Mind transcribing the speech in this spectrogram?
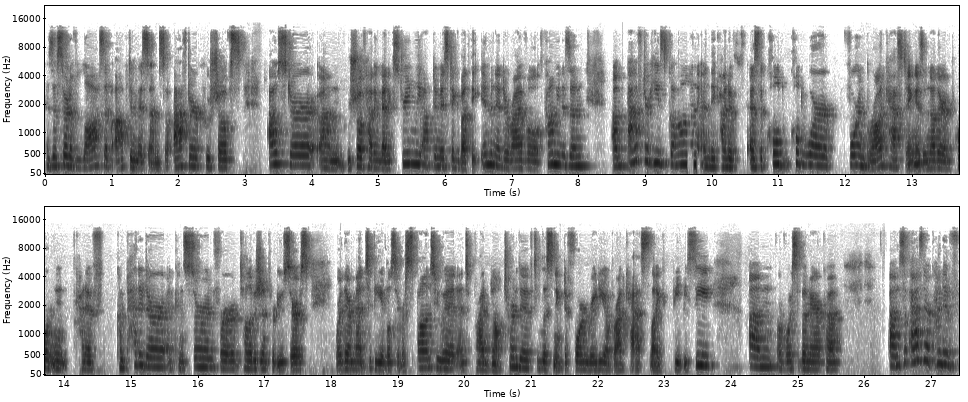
is a sort of loss of optimism. So after Khrushchev's ouster, um, Khrushchev having been extremely optimistic about the imminent arrival of communism, um, after he's gone and they kind of, as the Cold, Cold War foreign broadcasting is another important kind of competitor and concern for television producers, where they're meant to be able to respond to it and to provide an alternative to listening to foreign radio broadcasts like BBC um, or Voice of America. Um, so as they're kind of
